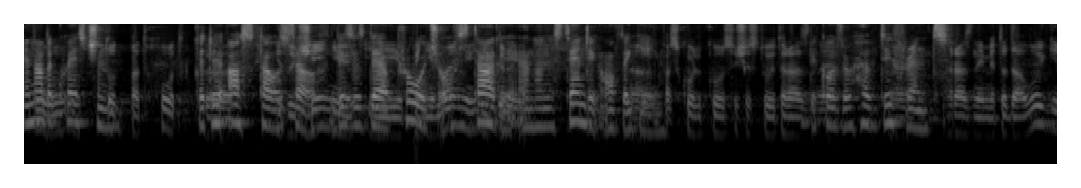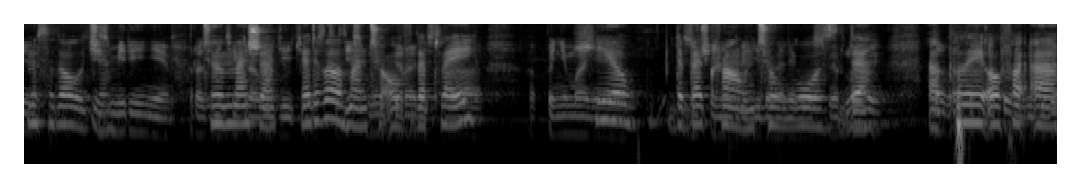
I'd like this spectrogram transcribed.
Another question that we asked ourselves, this is the approach of study and understanding of the game, because we have different methodology to measure the development of the play. Here, the background was the uh, play of uh,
